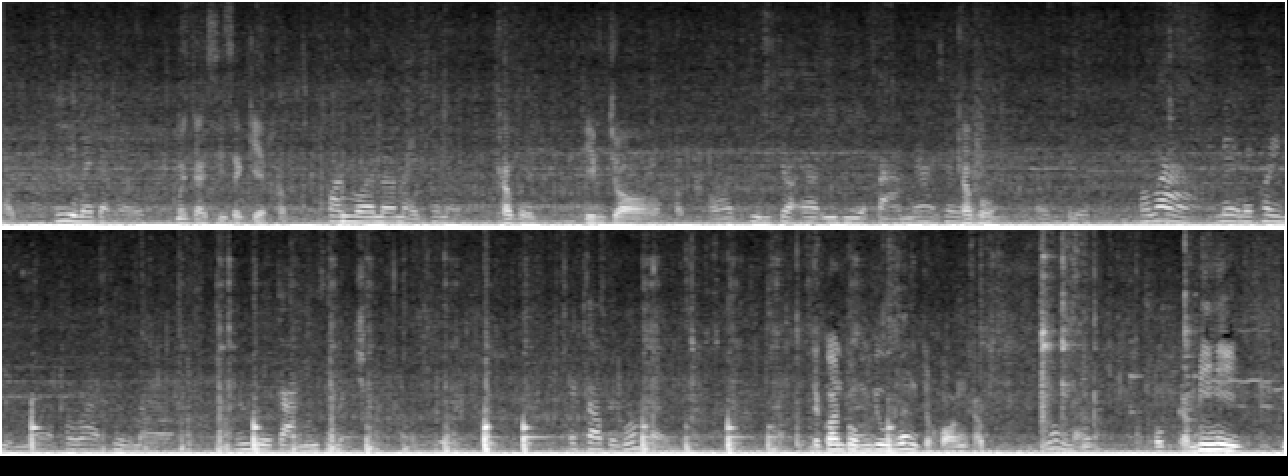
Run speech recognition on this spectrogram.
ครับ ที่มาจากไหนมาจากศรีสะเกดครับ คอนวอยมาใหม่ใช่ไหมครับผม ทีมจอครับ อ๋อทีมจอ LED ตามหน้าใช่ไหมครับผม โอเคเพราะว่าแม่ไม่ค่อยเห็นหน้าเพราะว่าเธอมาฤดูกาลนี้ใช่ไหมโอเคแต่เก่าเป็นวงไหนแต่ก่อนผมอยู่วงเจ้าของครับ วงไหนผมก็มีเว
